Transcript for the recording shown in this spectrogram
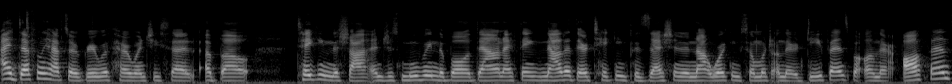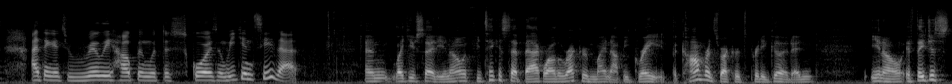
I definitely have to agree with her when she said about taking the shot and just moving the ball down. I think now that they're taking possession and not working so much on their defense but on their offense, I think it's really helping with the scores, and we can see that. And like you said, you know, if you take a step back, while the record might not be great, the conference record's pretty good. And, you know, if they just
